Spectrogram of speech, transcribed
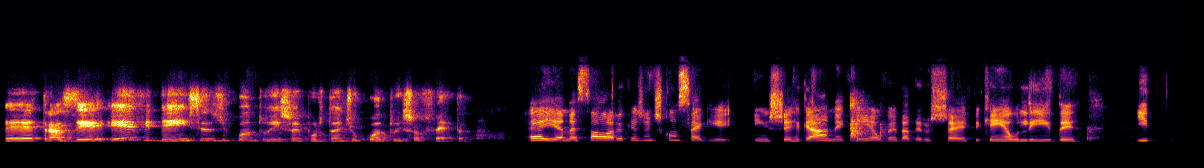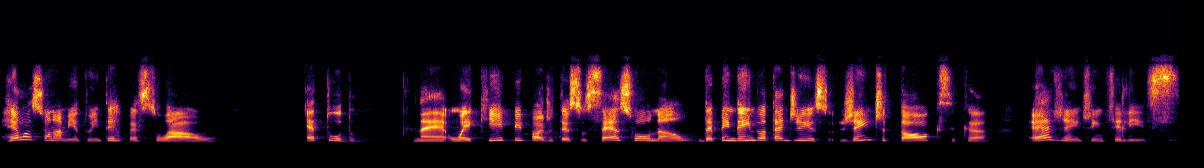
é, trazer evidências de quanto isso é importante e o quanto isso afeta. É, e é nessa hora que a gente consegue enxergar né, quem é o verdadeiro chefe, quem é o líder. E relacionamento interpessoal, é tudo. Né? Uma equipe pode ter sucesso ou não, dependendo até disso. Gente tóxica é gente infeliz,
